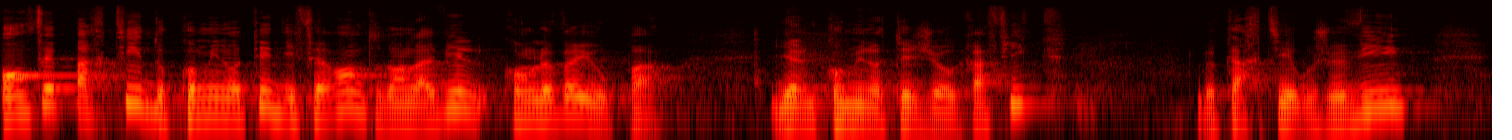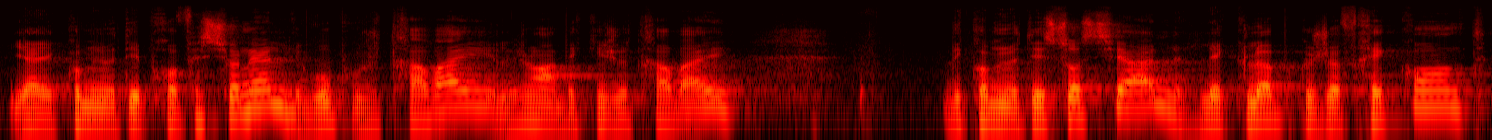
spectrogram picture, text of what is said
on fait partie de communautés différentes dans la ville, qu'on le veuille ou pas. Il y a une communauté géographique, le quartier où je vis, il y a les communautés professionnelles, les groupes où je travaille, les gens avec qui je travaille, les communautés sociales, les clubs que je fréquente,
